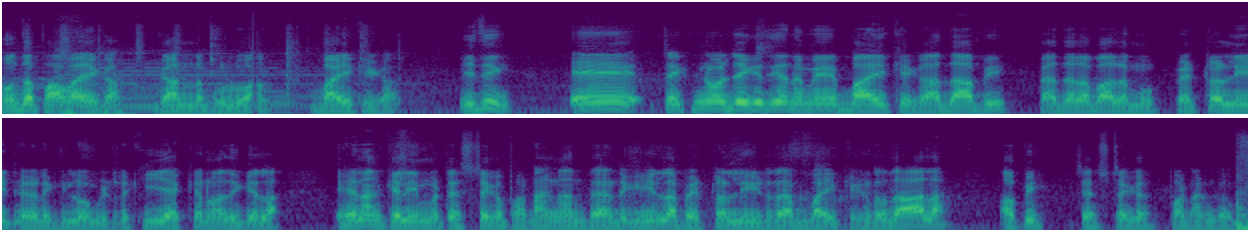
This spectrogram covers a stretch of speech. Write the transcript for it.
හොඳ පවර් එකක් ගන්න පුළුවන් බයික් එකක්. ඉතින් ඒ ටෙක්නෝජික තියන මේ බයික එක අද අපි පැදල බලමු පෙට්‍රල් ලීටරට කිලෝමිටර කීයක් යනවාද කියලා එහෙනම් කෙලින්ම ටෙස්ට් එක පටන් ගන්න තැනට ගිහිල්ලා පෙට්‍රල් ලීටරයක් බයික් එකට දාලා අපි ටෙස්ට් එක පටන් ගමු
